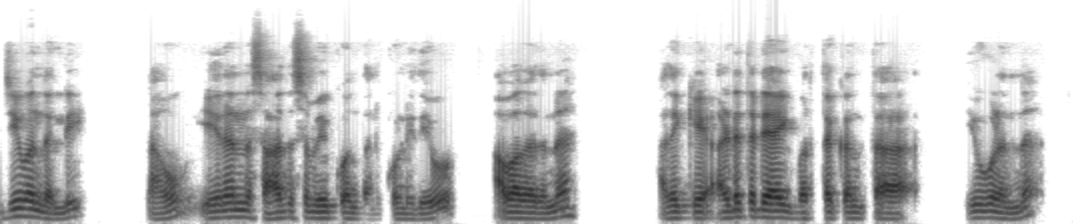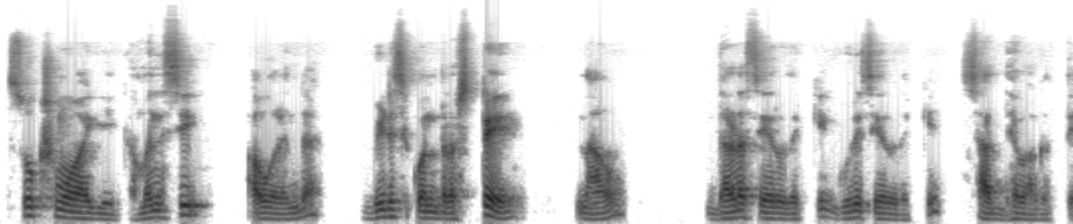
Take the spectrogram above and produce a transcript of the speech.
ಜೀವನದಲ್ಲಿ ನಾವು ಏನನ್ನ ಸಾಧಿಸಬೇಕು ಅಂತ ಅನ್ಕೊಂಡಿದ್ದೇವೋ ಅವಾಗ ಅದನ್ನ ಅದಕ್ಕೆ ಅಡೆತಡೆಯಾಗಿ ಬರ್ತಕ್ಕಂಥ ಇವುಗಳನ್ನ ಸೂಕ್ಷ್ಮವಾಗಿ ಗಮನಿಸಿ ಅವುಗಳಿಂದ ಬಿಡಿಸಿಕೊಂಡ್ರಷ್ಟೇ ನಾವು ದಡ ಸೇರುವುದಕ್ಕೆ ಗುರಿ ಸೇರುವುದಕ್ಕೆ ಸಾಧ್ಯವಾಗುತ್ತೆ.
